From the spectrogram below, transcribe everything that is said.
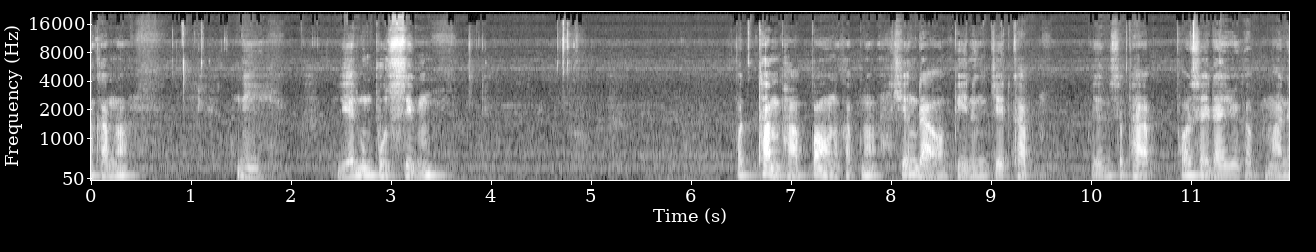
นะครับเนาะนี่เหรียญหลุงปู่สิมวัดถ้ำผาป้องนะครับเนาะเชียงดาวปีหนึ่งเจ็ดครับเหรียญสภาพพอใส่ได้อยู่ครับมาใน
